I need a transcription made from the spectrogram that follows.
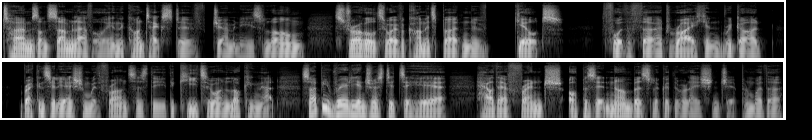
terms on some level in the context of Germany's long struggle to overcome its burden of guilt for the Third Reich and regard reconciliation with France as the, the key to unlocking that. So I'd be really interested to hear how their French opposite numbers look at the relationship and whether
